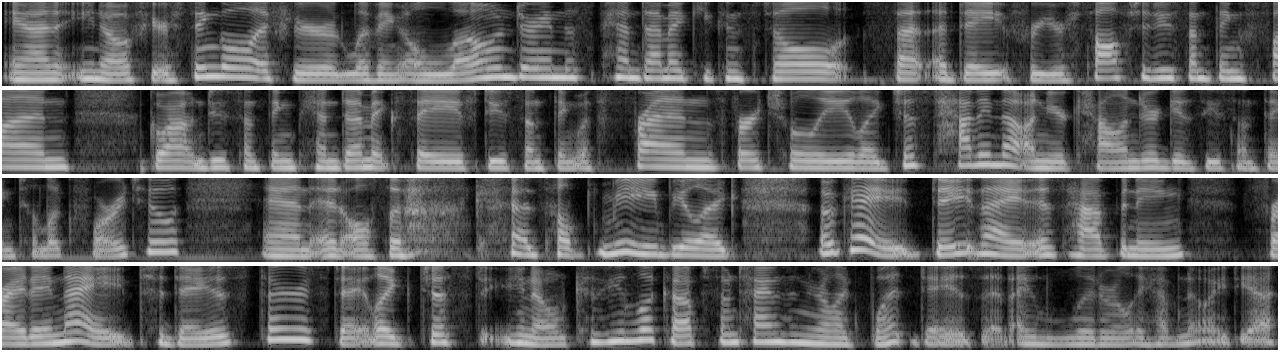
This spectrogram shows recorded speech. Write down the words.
And, you know, if you're single, if you're living alone during this pandemic, you can still set a date for yourself to do something fun, go out and do something pandemic safe, do something with friends virtually. Like just having that on your calendar gives you something to look forward to. And it also has helped me be like, okay, date night is happening Friday night. Today is Thursday. Like, just, you know, because you look up sometimes and you're like, what day is it? I literally have no idea.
